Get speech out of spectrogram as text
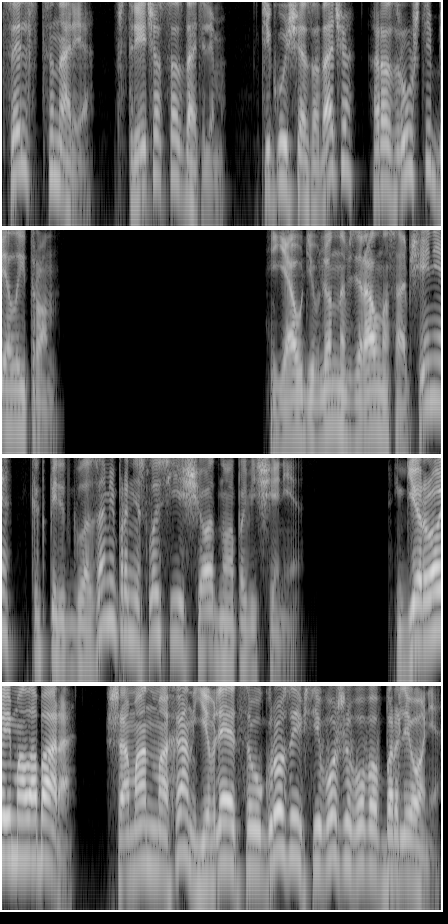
Цель сценария — встреча с Создателем. Текущая задача — разрушьте Белый Трон. Я удивленно взирал на сообщение, как перед глазами пронеслось еще одно оповещение. «Герои Малабара! Шаман Махан является угрозой всего живого в Барлеоне.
